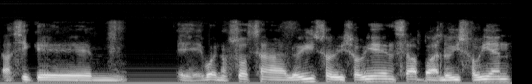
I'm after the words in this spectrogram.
Así que, eh, bueno, Sosa lo hizo, lo hizo bien, Zapa lo hizo bien,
